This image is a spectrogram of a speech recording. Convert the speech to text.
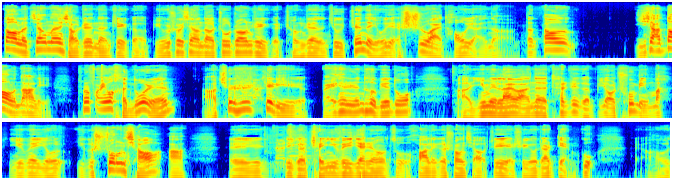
到了江南小镇呢，这个比如说像到周庄这个城镇，就真的有点世外桃源呢。但到一下到了那里，突然发现有很多人啊，确实这里白天人特别多啊，因为来玩的他这个比较出名嘛，因为有一个双桥啊，呃，这个陈逸飞先生做画了一个双桥，这也是有点典故，然后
